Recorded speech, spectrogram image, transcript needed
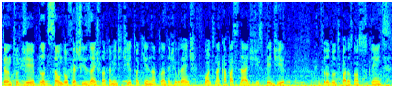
tanto de produção do fertilizante propriamente dito aqui na planta de Rio Grande, quanto na capacidade de expedir o produto para os nossos clientes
